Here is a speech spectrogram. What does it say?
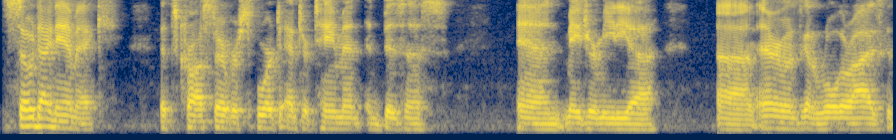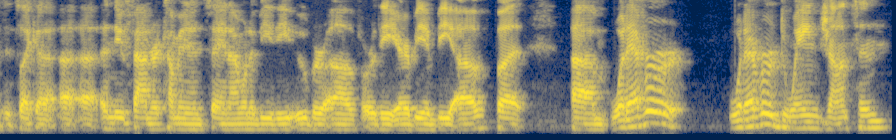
so dynamic that's crossed over sport to entertainment and business and major media um, and everyone's going to roll their eyes because it's like a, a, a new founder coming in and saying, "I want to be the Uber of or the Airbnb of." But um, whatever whatever Dwayne Johnson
